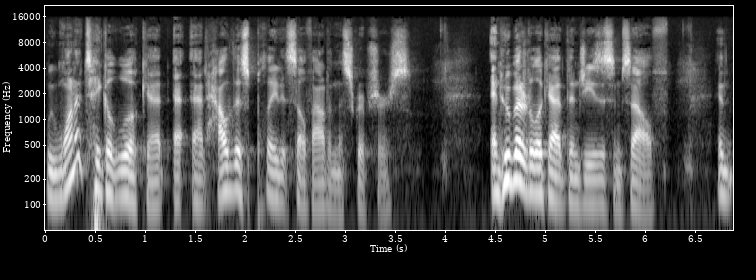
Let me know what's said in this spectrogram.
we want to take a look at, at, at how this played itself out in the scriptures and who better to look at than Jesus himself? And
